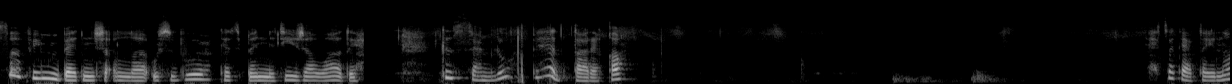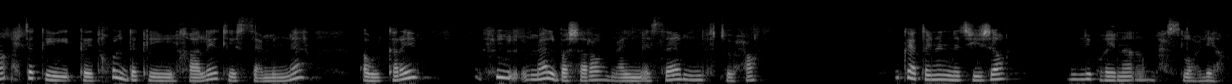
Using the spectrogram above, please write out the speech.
صافي من بعد إن شاء الله أسبوع كتبان النتيجه واضحة. كنستعملوه بهذه الطريقة. حتى كيعطينا حتى كيدخل داك الخليط اللي استعملناه أو الكريم في مع البشرة ومع المسام المفتوحه وكيعطينا النتيجة اللي بغينا نحصلوا عليها.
